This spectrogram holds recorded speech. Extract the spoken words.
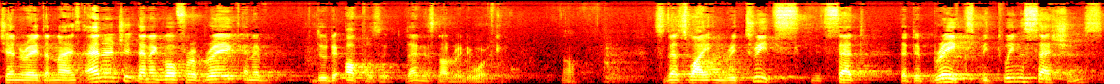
generate a nice energy, then I go for a break and I do the opposite. Then it's not really working. So that's why in retreats it's said that the breaks between sessions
